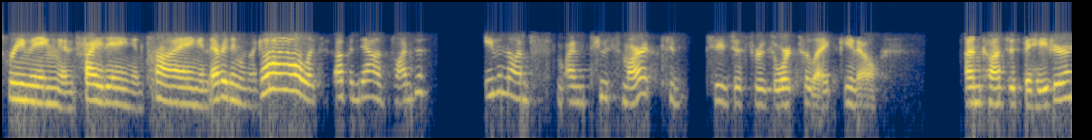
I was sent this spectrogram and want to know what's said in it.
screaming and fighting and crying, and everything was like ah, like up and down. So I'm just, even though I'm I'm too smart to to just resort to like you know unconscious behavior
